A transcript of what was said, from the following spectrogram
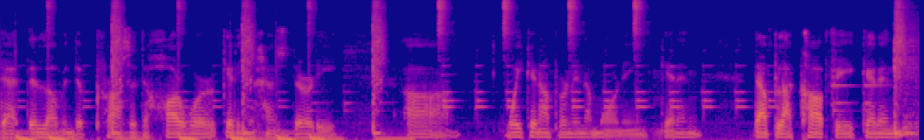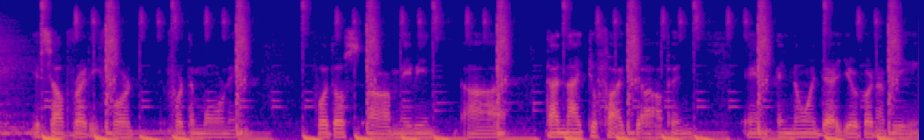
that the love in the process, the hard work, getting your hands dirty, uh, waking up early in the morning, getting that black coffee, getting yourself ready for for the morning, for those uh, maybe uh, that nine to five job, and and, and knowing that you're gonna be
